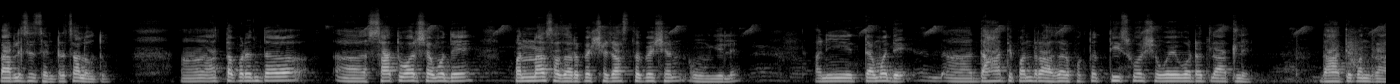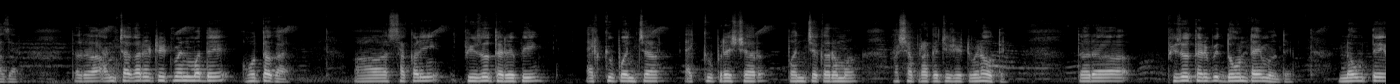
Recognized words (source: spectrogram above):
पॅरालिसिस सेंटर चालवतो. आत्तापर्यंत सात वर्षामध्ये पन्नास हजारापेक्षा जास्त पेशंट होऊन गेले. आणि त्यामध्ये दहा ते पंधरा हजार फक्त तीस वर्ष वयोगटातले आतले. दहा ते पंधरा हजार. तर आमच्याकडे ट्रीटमेंटमध्ये होतं काय? सकाळी फिजिओथेरपी ॲक्युपंक्चर ॲक्युप्रेशर पंचकर्म अशा प्रकारची ट्रीटमेंट होते. तर फिजिओथेरपी दोन टाईम होते. नऊ ते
